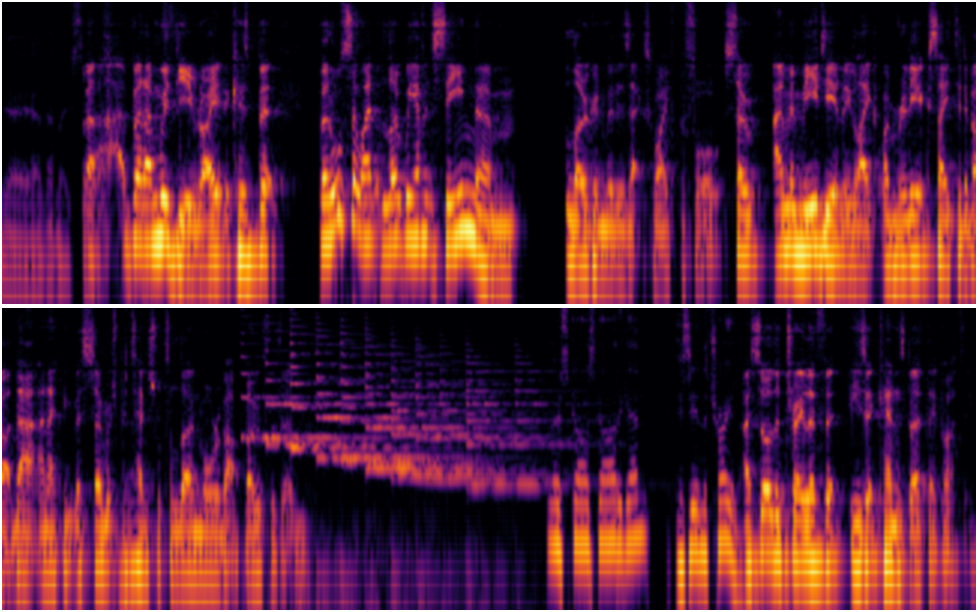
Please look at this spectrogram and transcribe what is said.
Yeah, yeah, that makes sense. But, but I'm with you, right? Because but but also I, we haven't seen um, Logan with his ex-wife before, so I'm immediately like I'm really excited about that, and I think there's so much potential to learn more about both of them. no Skarsgård again? Is he in the trailer? I saw the trailer for he's at Ken's birthday party.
